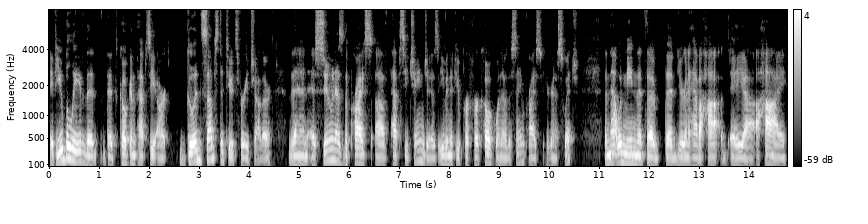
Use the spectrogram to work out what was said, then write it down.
if you believe that, that Coke and Pepsi are good substitutes for each other, then as soon as the price of Pepsi changes, even if you prefer Coke when they're the same price, you're going to switch, then that would mean that, the, that you're going to have a high, a, uh, a high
